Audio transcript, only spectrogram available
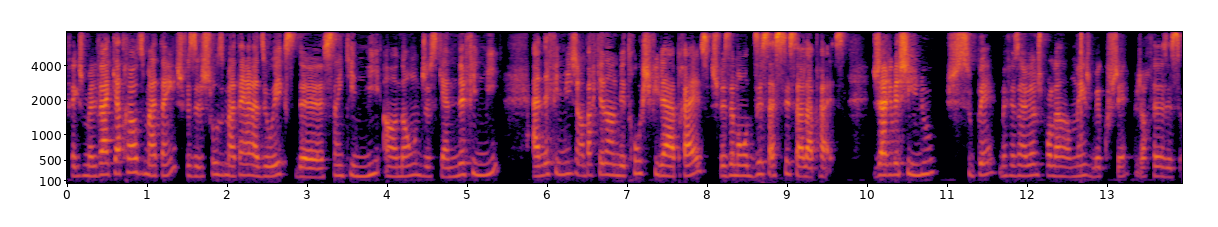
Fait que je me levais à 4 heures du matin. Je faisais le show du matin à Radio X de 5h30 en ondes jusqu'à 9h30. À 9h30, j'embarquais dans le métro, je filais à la presse. Je faisais mon 10 à 6 à la presse. J'arrivais chez nous, je soupais, me faisais un lunch pour le lendemain, je me couchais, puis je refaisais ça.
